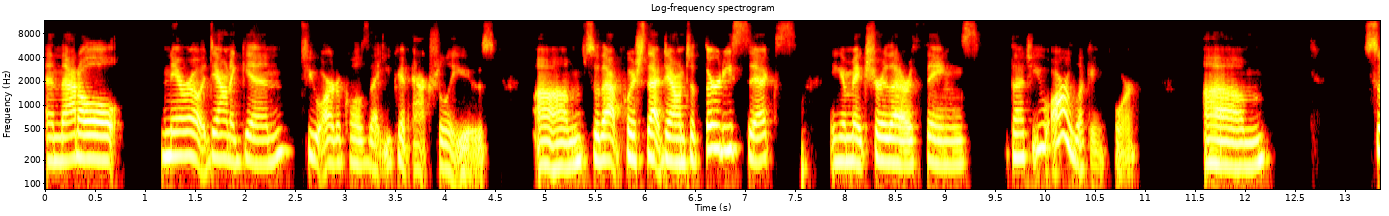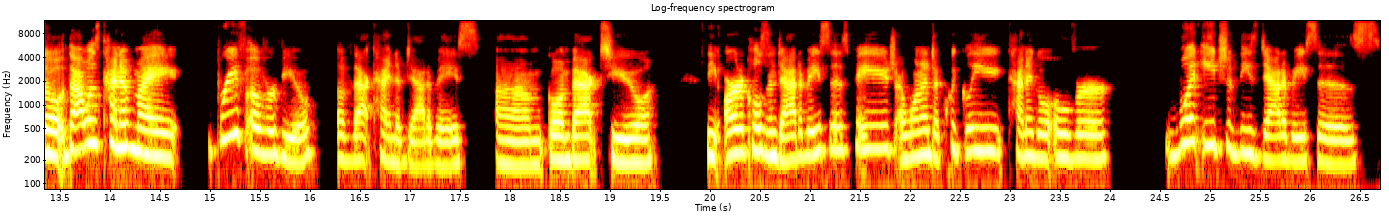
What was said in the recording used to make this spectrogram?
and that'll narrow it down again to articles that you can actually use. Um, so that pushed that down to 36. You can make sure that our things that you are looking for. Um, so that was kind of my brief overview of that kind of database. Um, going back to the articles and databases page, I wanted to quickly kind of go over what each of these databases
